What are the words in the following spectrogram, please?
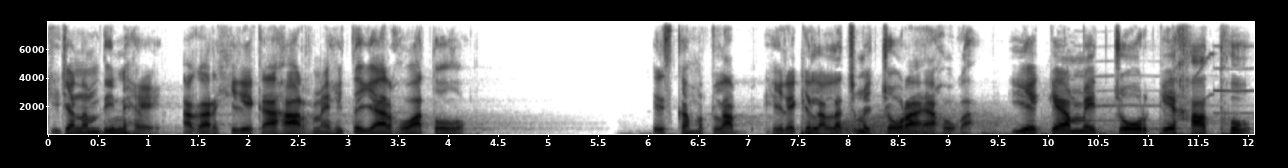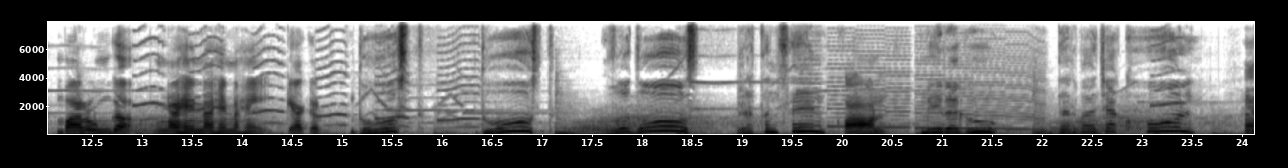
की जन्मदिन है अगर हीरे का हार नहीं तैयार हुआ तो? इसका मतलब हीरे के लालच में चोर आया होगा। ये क्या मैं चोर के हाथों मारूँगा? नहीं नहीं नहीं। क्या कर दोस्त दोस्त वो दोस्त रतन सेन। कौन? मैं रघु दरवाज़ा खोल।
